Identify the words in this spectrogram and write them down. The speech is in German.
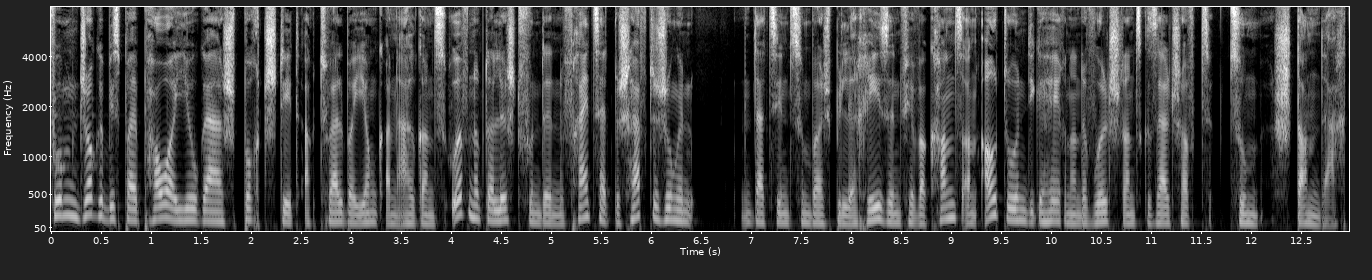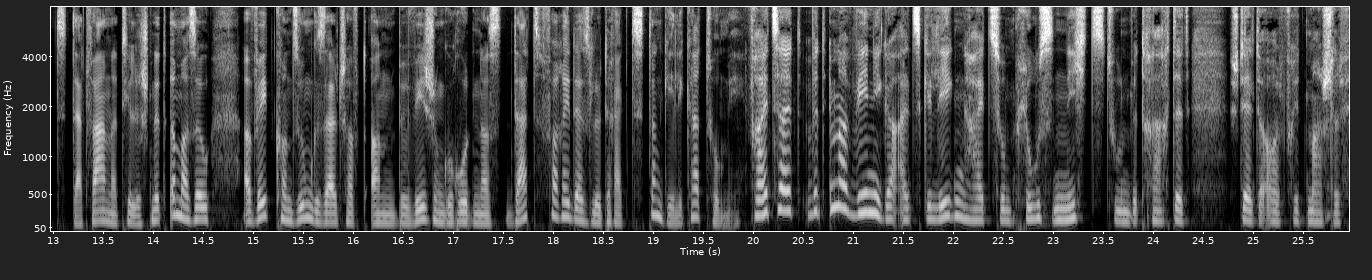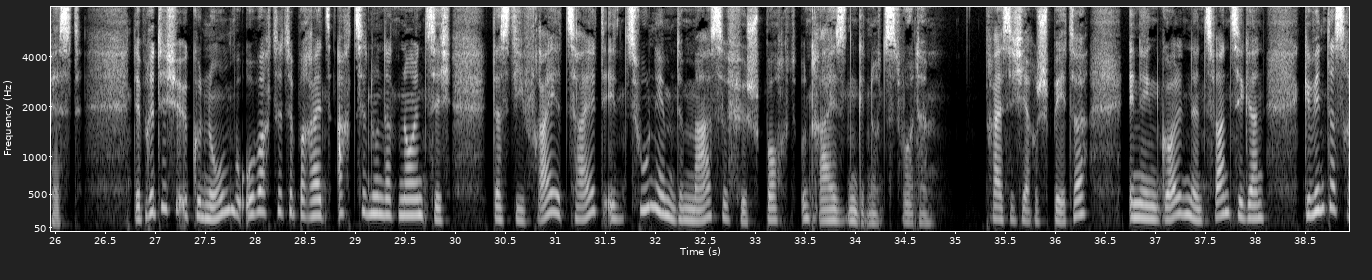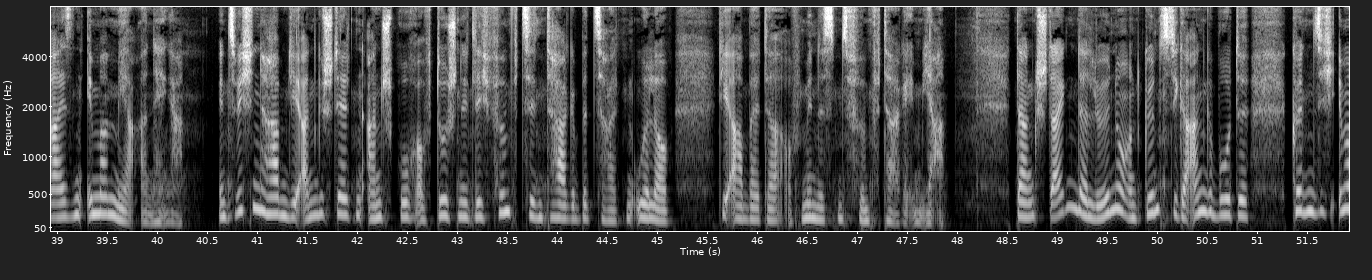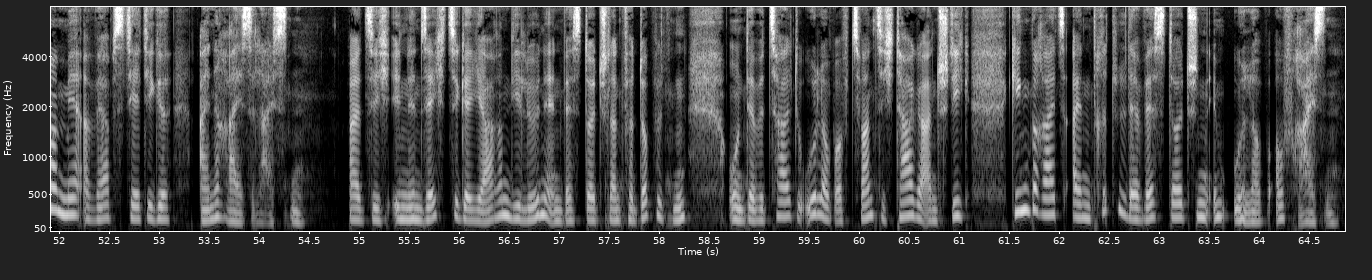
Vom Jogge bis bei Power Yoga Sport steht aktuell bei Jung an all ganz Urfen op der Licht von den Freizeitbeschäftigungen dat sind zum Beispiel Resen für Vakanz an Autoen, die gehören an der Wohlstandsgesellschaft zum Standard. Dat war natürlich nicht immer so, erwähnt Konsumgesellschaft an Bewegung geroden hast, dat verrät es direkt Angelika Tommy. Freizeit wird immer weniger als Gelegenheit zum bloßen Nichtstun betrachtet, stellte Alfred Marshall fest. Der britische Ökonom beobachtete bereits 1890, dass die freie Zeit in zunehmendem Maße für Sport und Reisen genutzt wurde. 30 Jahre später, in den goldenen Zwanzigern, gewinnt das Reisen immer mehr Anhänger. Inzwischen haben die Angestellten Anspruch auf durchschnittlich 15 Tage bezahlten Urlaub, die Arbeiter auf mindestens fünf Tage im Jahr. Dank steigender Löhne und günstiger Angebote können sich immer mehr Erwerbstätige eine Reise leisten. Als sich in den 60er Jahren die Löhne in Westdeutschland verdoppelten und der bezahlte Urlaub auf 20 Tage anstieg, ging bereits ein Drittel der Westdeutschen im Urlaub auf Reisen.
